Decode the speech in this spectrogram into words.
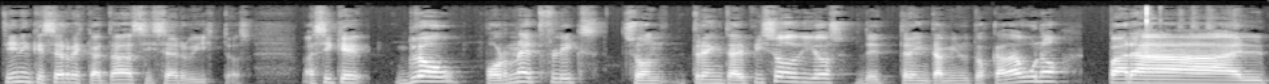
tienen que ser rescatadas y ser vistos. Así que Glow por Netflix son 30 episodios de 30 minutos cada uno. Para el,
